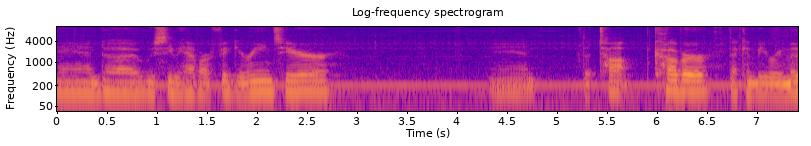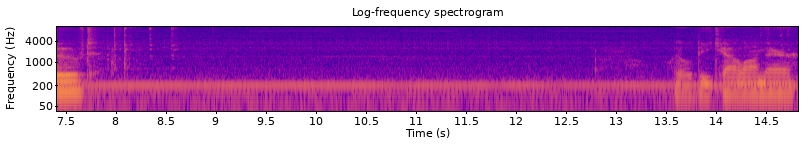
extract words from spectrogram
And uh, we see we have our figurines here and the top cover that can be removed. little decal on there.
